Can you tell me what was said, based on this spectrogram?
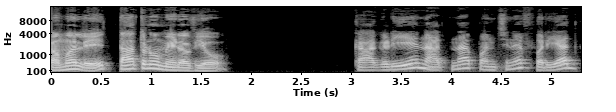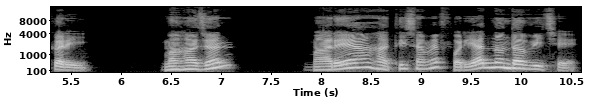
કમલે તાતણો મેળવ્યો. કાગડીએ નાતના પંચને ફરિયાદ કરી. મહાજન મારે આ હાથી સામે ફરિયાદ નોંધાવવી છે.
